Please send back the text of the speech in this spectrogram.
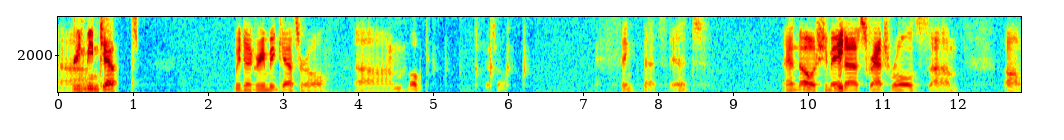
Uh, green bean casserole. We did green bean casserole. Um, Love casserole. I think that's it. And oh, she made uh, scratch rolls. Um, oh,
